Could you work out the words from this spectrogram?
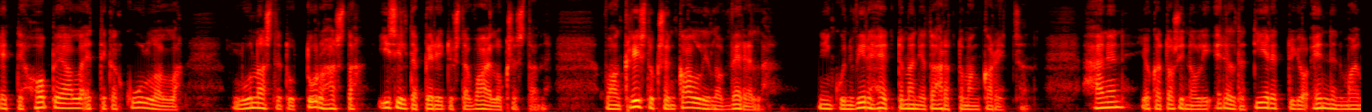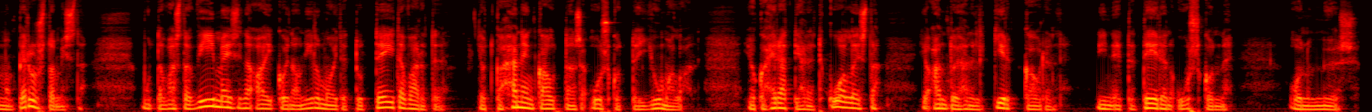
ette hopealla, ettekä kullalla lunastetut turhasta isiltä peritystä vaelluksestanne, vaan Kristuksen kallilla verellä, niin kuin virheettömän ja tahdattoman karitsan. Hänen, joka tosin oli edeltä tiedetty jo ennen maailman perustamista, mutta vasta viimeisinä aikoina on ilmoitettu teitä varten, jotka hänen kauttansa uskotte Jumalaan, joka herätti hänet kuolleista ja antoi hänelle kirkkauden, niin että teidän uskonne on myös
